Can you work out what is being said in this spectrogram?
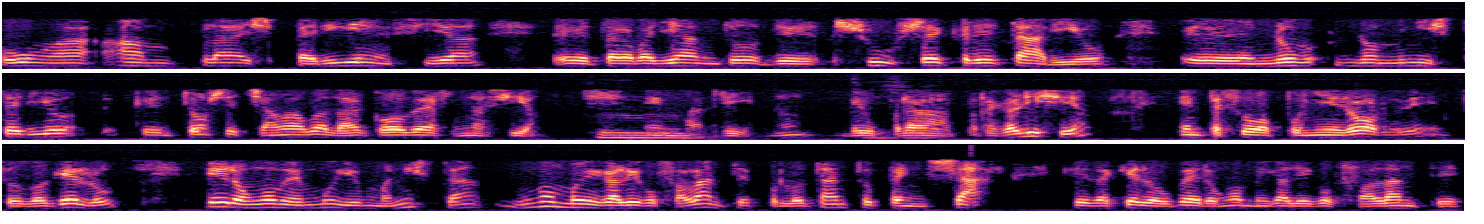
unha ampla experiencia eh, traballando de subsecretario eh, no, no ministerio que entón se chamaba da gobernación mm. en Madrid. Non? Deu sí, para Galicia, empezou a poñer orde en todo aquelo, era un home moi humanista, un home galego falante, por lo tanto, pensar que daquela houbera un home galego falante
